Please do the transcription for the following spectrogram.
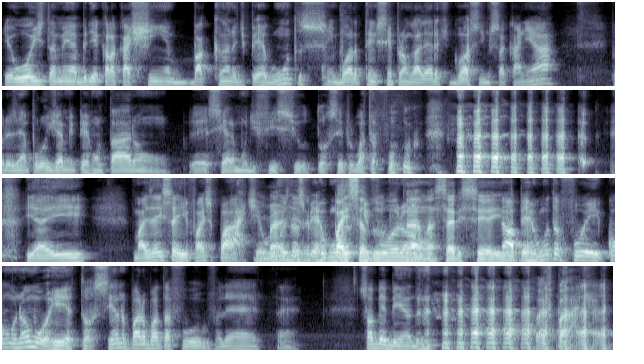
Eu hoje também abri aquela caixinha bacana de perguntas, embora tenha sempre uma galera que gosta de me sacanear. Por exemplo, hoje já me perguntaram eh, se era muito difícil torcer pro Botafogo. E aí. Mas é isso aí, faz parte. Algumas Imagina das perguntas que foram. Tá na série C aí. Não, a pergunta foi como não morrer torcendo para o Botafogo. Falei, é, é só bebendo, né? Faz parte.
